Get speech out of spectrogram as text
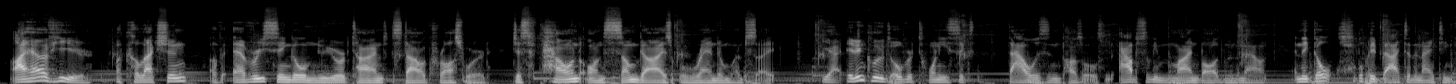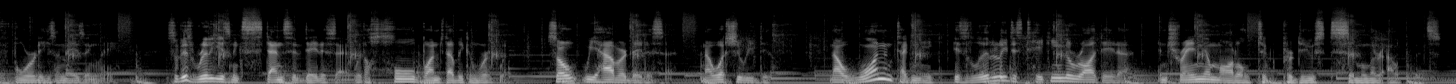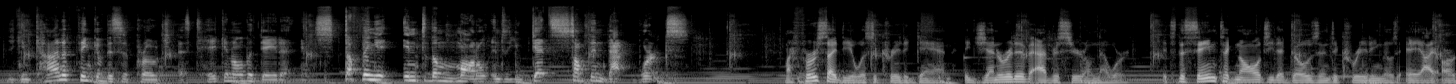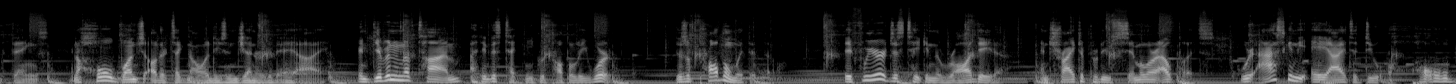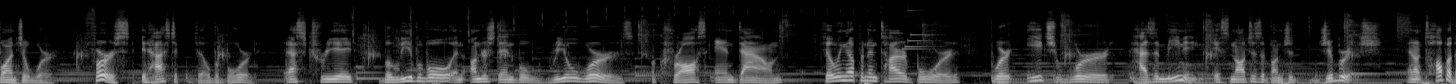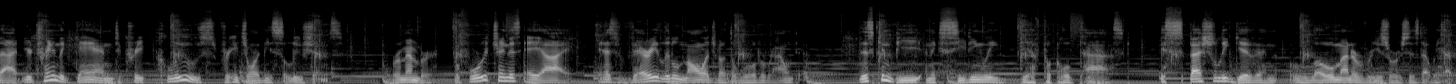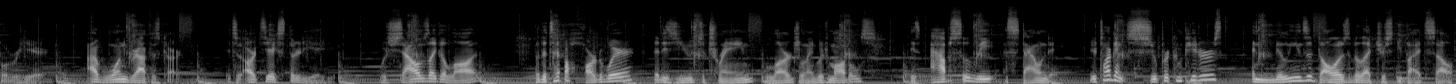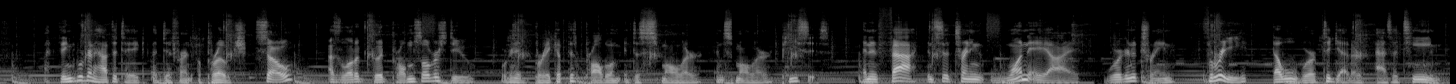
I have here a collection of every single New York Times style crossword just found on some guy's random website. Yeah, it includes over 26,000 puzzles, an absolutely mind boggling amount. And they go all the way back to the 1940s, amazingly. So this really is an extensive data set with a whole bunch that we can work with. So we have our data set. Now what should we do? Now, one technique is literally just taking the raw data and training a model to produce similar outputs. You can kind of think of this approach as taking all the data and stuffing it into the model until you get something that works. My first idea was to create a GAN, a generative adversarial network. It's the same technology that goes into creating those AI art things, and a whole bunch of other technologies in generative AI. And given enough time, I think this technique would probably work. There's a problem with it though. If we are just taking the raw data and trying to produce similar outputs, we're asking the AI to do a whole bunch of work. First, it has to fill the board. It has to create believable and understandable real words across and down filling up an entire board where each word has a meaning. It's not just a bunch of gibberish. And on top of that, you're training the GAN to create clues for each one of these solutions. Remember, before we train this AI, it has very little knowledge about the world around it. This can be an exceedingly difficult task, especially given low amount of resources that we have over here. I have one graphics card. It's an RTX 3080, which sounds like a lot, but the type of hardware that is used to train large language models is absolutely astounding. You're talking supercomputers and millions of dollars of electricity by itself. I think we're gonna have to take a different approach. So, as a lot of good problem solvers do, we're gonna break up this problem into smaller and smaller pieces. And in fact, instead of training one AI, we're gonna train three that will work together as a team.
